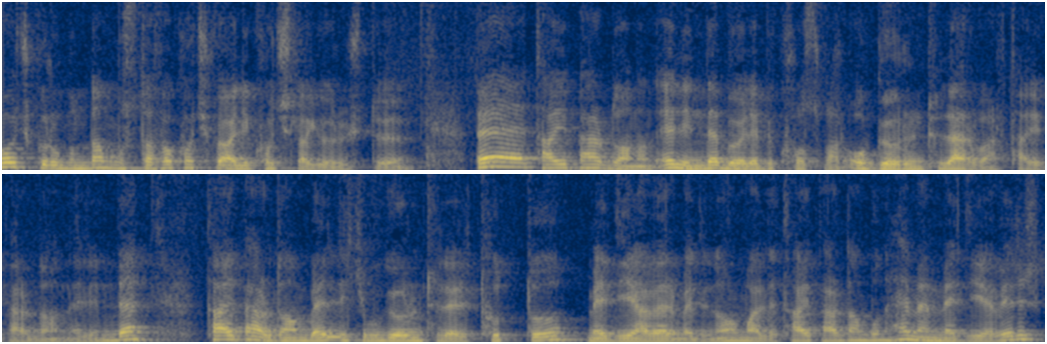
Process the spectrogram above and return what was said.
Koç grubundan Mustafa Koç ve Ali Koç'la görüştü. Ve Tayyip Erdoğan'ın elinde böyle bir koz var. O görüntüler var Tayyip Erdoğan'ın elinde. Tayyip Erdoğan belli ki bu görüntüleri tuttu, medyaya vermedi. Normalde Tayyip Erdoğan bunu hemen medyaya verir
